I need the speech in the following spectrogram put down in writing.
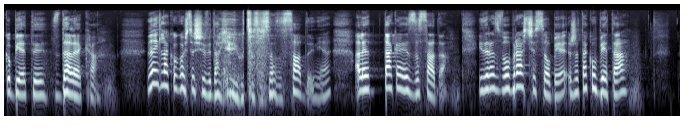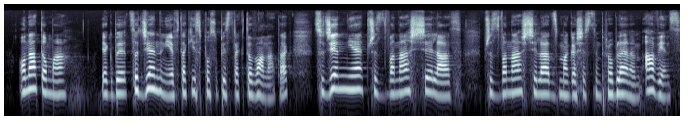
kobiety z daleka. No i dla kogoś to się wydaje, co to za zasady, nie? Ale taka jest zasada. I teraz wyobraźcie sobie, że ta kobieta, ona to ma jakby codziennie w taki sposób jest traktowana, tak? Codziennie przez 12 lat, przez 12 lat zmaga się z tym problemem. A więc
